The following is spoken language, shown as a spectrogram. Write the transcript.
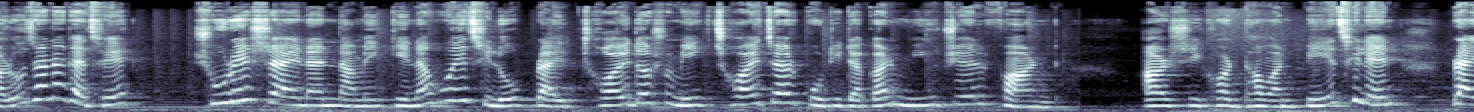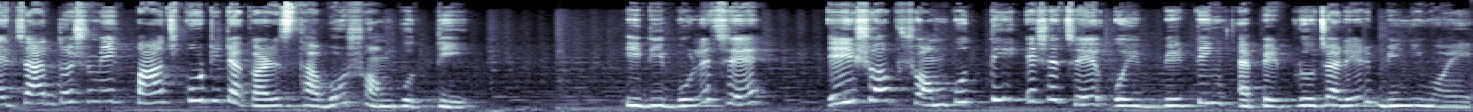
আরও জানা গেছে, সুরেশ রায়নার নামে কেনা হয়েছিল প্রায় ছয় দশমিক ছয় চার কোটি টাকার মিউচুয়াল ফান্ড, আর শিখর ধাওয়ান পেয়েছিলেন প্রায় চার দশমিক পাঁচ কোটি টাকার স্থাবর সম্পত্তি। ইডি বলেছে এই সব সম্পত্তি এসেছে ওই বেটিং অ্যাপের প্রচারের বিনিময়ে।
